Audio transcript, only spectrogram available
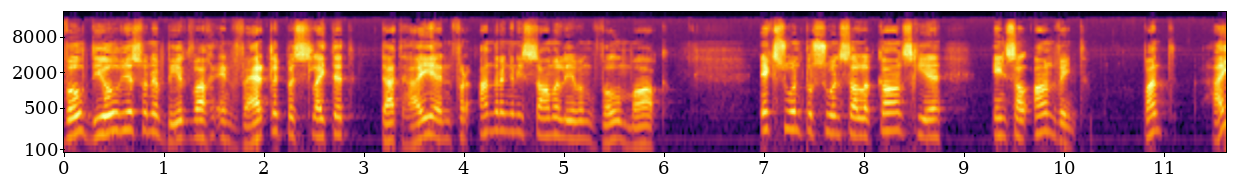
wil deel wees van een beerdwag en werkelijk besluit het, dat hy een verandering in die samenleving wil maak, ek so'n persoon sal een kans gee en sal aanwend, want hy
